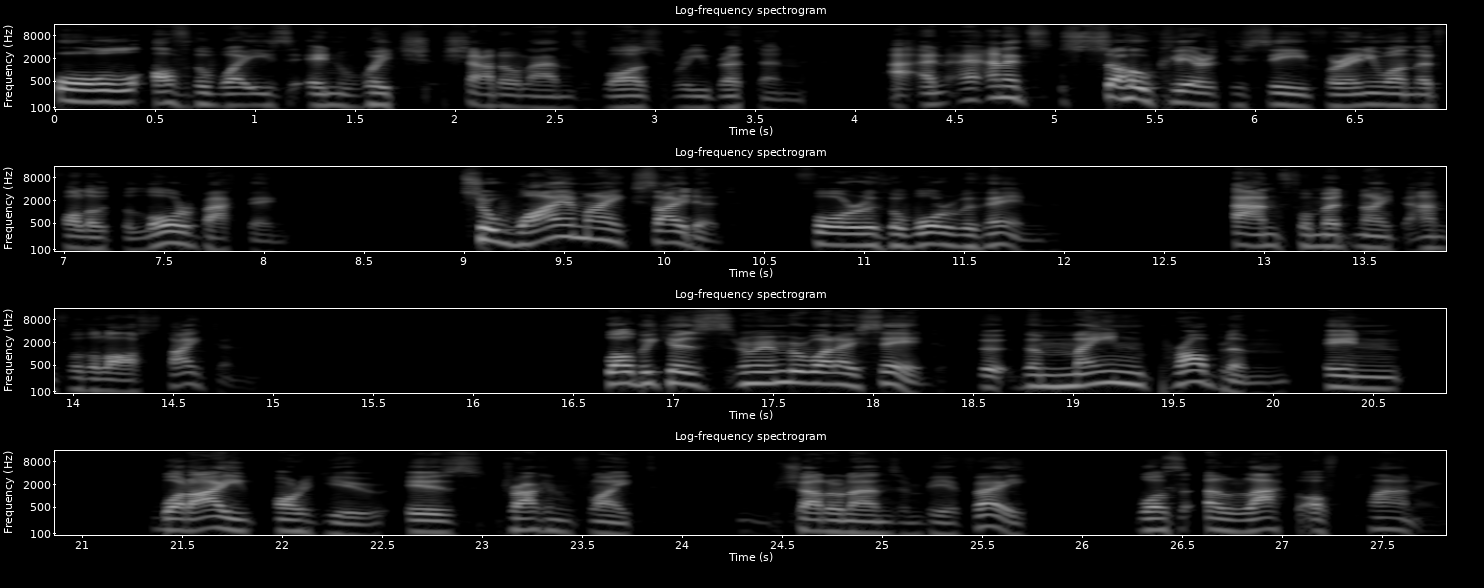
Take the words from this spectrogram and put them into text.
all of the ways in which Shadowlands was rewritten. And, and it's so clear to see for anyone that followed the lore back then. So why am I excited for The War Within and for Midnight and for The Last Titan? Well, because remember what I said, the, the main problem in what I argue is Dragonflight, Shadowlands, and BFA was a lack of planning.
